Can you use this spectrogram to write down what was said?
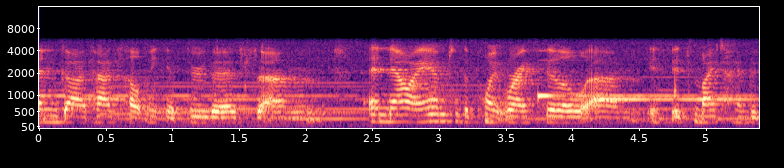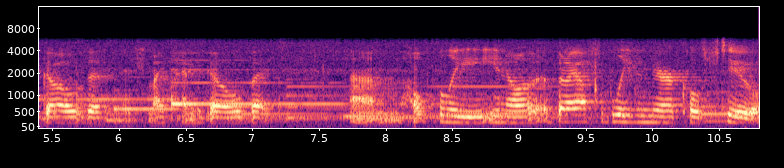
and God has helped me get through this. Um, and now I am to the point where I feel um, if it's my time to go, then it's my time to go. But um, hopefully, you know, but I also believe in miracles too.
